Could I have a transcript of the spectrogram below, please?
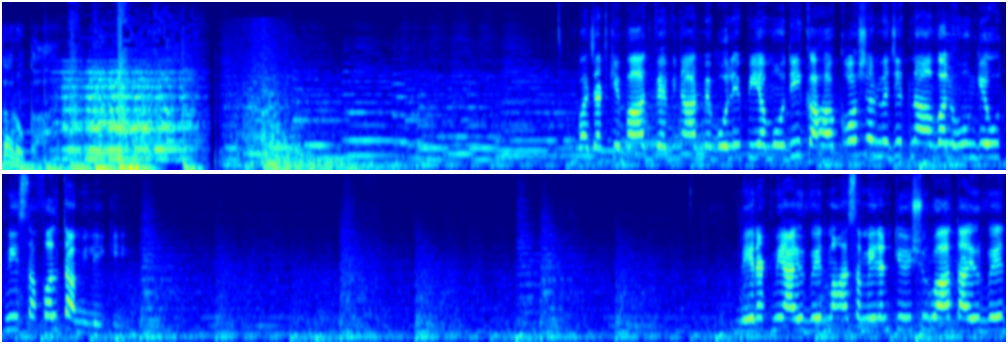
सरोकार बजट के बाद वेबिनार में बोले पीएम मोदी, कहा कौशल में जितना अव्वल होंगे, उतनी सफलता मिलेगी। मेरठ में आयुर्वेद महासम्मेलन की शुरुआत आयुर्वेद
